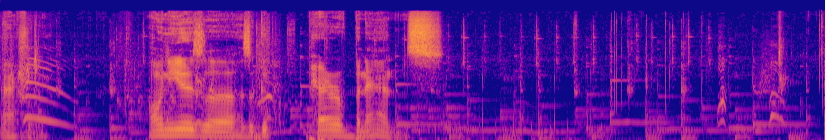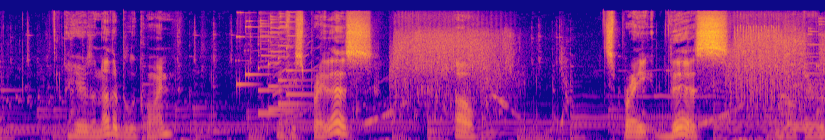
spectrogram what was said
actually. All we need is a, is a good pair of bananas. Here's another blue coin. If we spray this... Oh. Spray this and go through.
